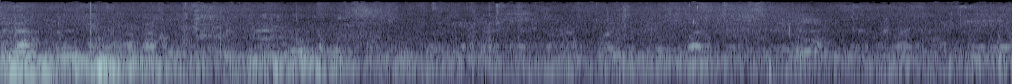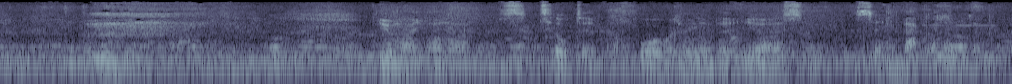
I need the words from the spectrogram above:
You might want to tilt it forward a little bit, yes, sitting back a little bit.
